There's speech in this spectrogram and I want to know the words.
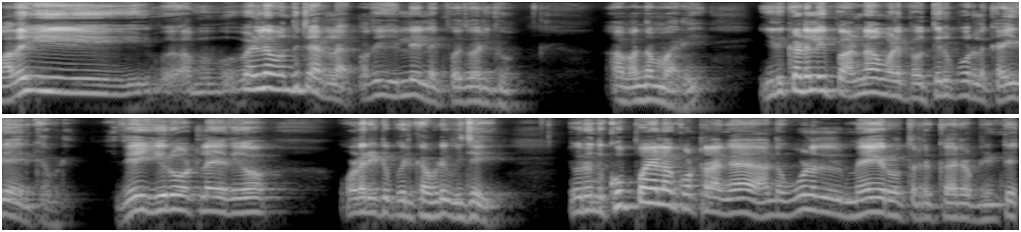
பதவி வெளில வந்துட்டார்ல பதவி இல்லை இல்லை இப்போ இது வரைக்கும். வந்த மாதிரி. இதுக்கடையில் இப்போ அண்ணாமலை இப்போ திருப்பூரில் கைதாகிருக்கு அப்படி. இதே ஈரோட்டில் எதையோ உளறிட்டு போயிருக்க அப்படி விஜய். இவர் வந்து குப்பையெல்லாம் கொட்டுறாங்க அந்த ஊழல் மேயர் ஒருத்தர் இருக்கார் அப்படின்ட்டு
